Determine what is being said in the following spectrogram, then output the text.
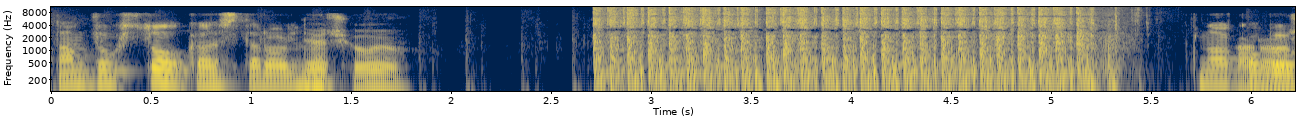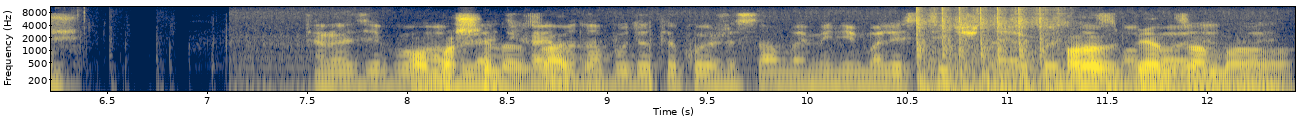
Там двохстолка, осторожно. Я чую. Нок убив. Хорош. Раді бога, машина блядь, хай ззаді. вона буде такою же самою мінімалістичною, якось У нас бенза блядь. мало.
